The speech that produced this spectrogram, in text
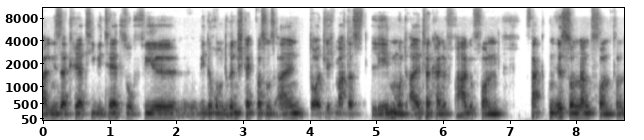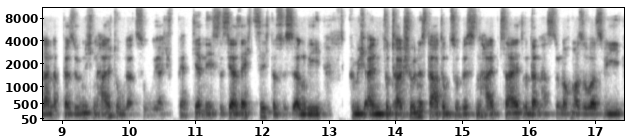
weil in dieser Kreativität so viel wiederum drinsteckt, was uns allen deutlich macht, dass Leben und Alter keine Frage von Fakten ist, sondern von, von deiner persönlichen Haltung dazu. Ja, ich werde ja nächstes Jahr 60. Das ist irgendwie für mich ein total schönes Datum zu wissen, Halbzeit. Und dann hast du nochmal sowas wie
